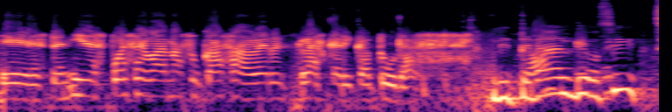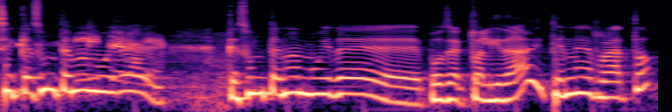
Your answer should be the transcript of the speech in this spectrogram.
este, y después se van a su casa a ver las caricaturas. Literal, digo, sí, sí que es un tema muy de que es un tema muy de pues de actualidad y tiene rato,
